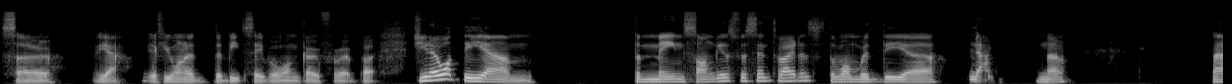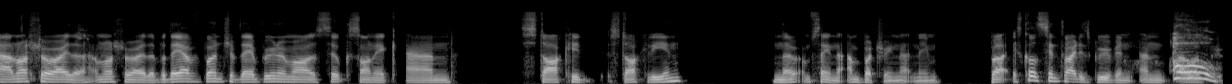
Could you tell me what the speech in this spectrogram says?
So yeah, if you wanted the Beat Saber one, go for it. But do you know what the um the main song is for Synth Riders? The one with the uh No. no. Uh, I'm not sure either. I'm not sure either. But they have a bunch of they have Bruno Mars, Silk Sonic, and Starkid Starkidian. No, I'm saying that I'm butchering that name. But it's called Synth Riders Groovin' and Oh! Groovin'.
